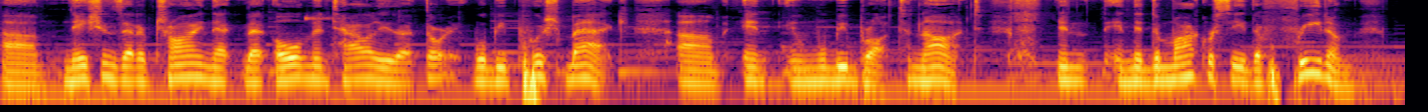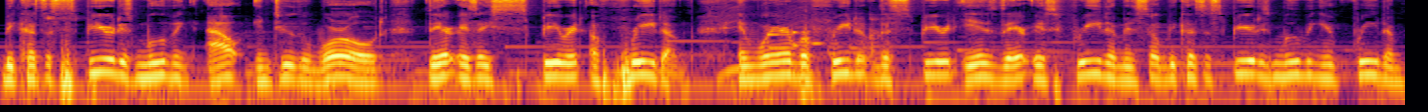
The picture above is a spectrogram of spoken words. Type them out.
Um, nations that are trying that that old mentality, that authority, will be pushed back um, and and will be brought to naught. In in the democracy, the freedom because the spirit is moving out into the world there is a spirit of freedom. And wherever freedom the spirit is there is freedom. And so because the spirit is moving in freedom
